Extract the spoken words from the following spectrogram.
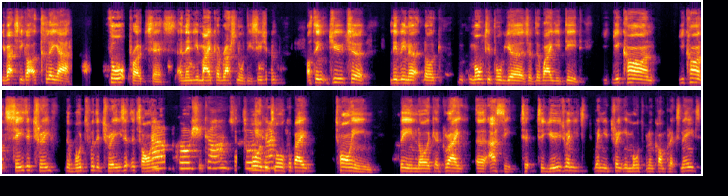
you've actually got a clear thought process and then you make a rational decision. I think due to living at like multiple years of the way you did, you can't you can't see the tree, the woods for the trees at the time. No, of course you can't. That's why you we can't. talk about time being like a great uh, asset to, to use when you when you're treating multiple and complex needs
